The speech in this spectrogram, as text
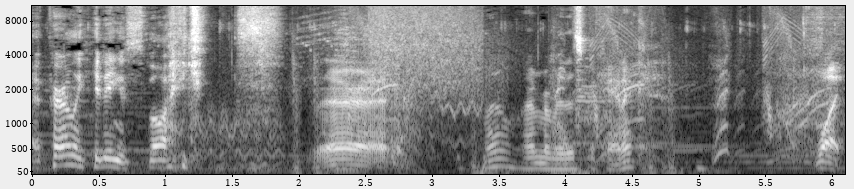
Apparently hitting a spike. Alright. Well, I remember this mechanic. What,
